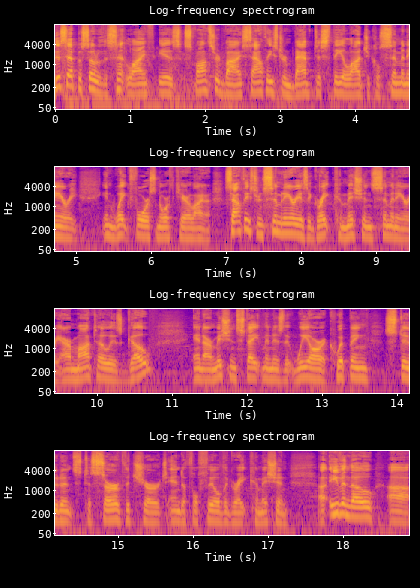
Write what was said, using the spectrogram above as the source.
This episode of The Sent Life is sponsored by Southeastern Baptist Theological Seminary in Wake Forest, North Carolina. Southeastern Seminary is a great commission seminary. Our motto is Go, and our mission statement is that we are equipping students to serve the church and to fulfill the Great Commission. Uh, even though uh,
